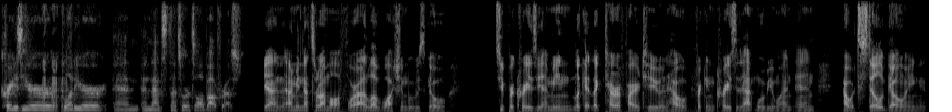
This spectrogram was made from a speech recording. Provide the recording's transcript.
crazier bloodier and and that's that's what it's all about for us yeah and i mean that's what i'm all for i love watching movies go super crazy i mean look at like terrifier 2 and how freaking crazy that movie went and how it's still going,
